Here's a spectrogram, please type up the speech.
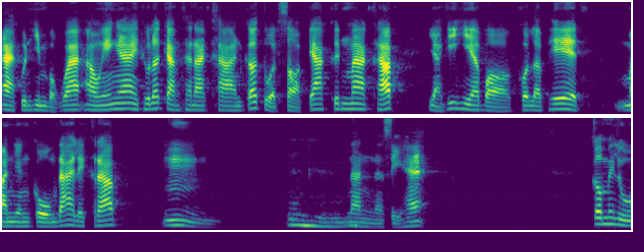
อ่าคุณฮิมบอกว่าเอาง่ายๆ ธุรกรรมธนาคารก็ตรวจสอบยากขึ้นมากครับ อย่างที่เฮียบอกคนละเพศ มันยังโกงได้เลยครับ อืมนั่นนะสิฮะ ก็ไม่รู้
